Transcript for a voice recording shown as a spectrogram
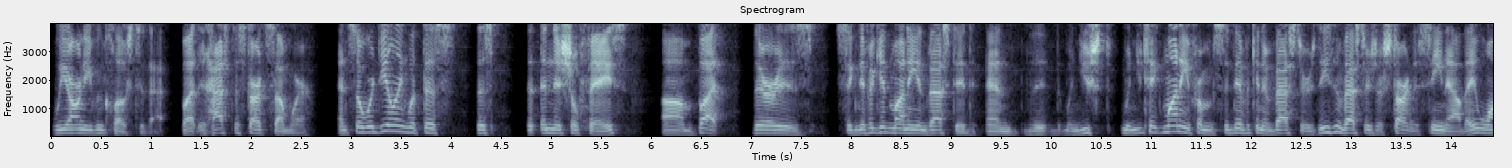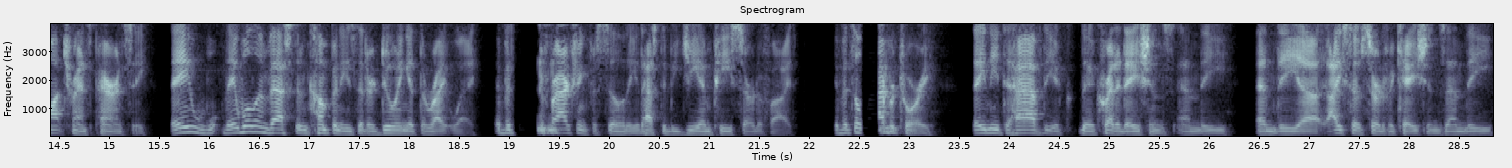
we aren't even close to that, but it has to start somewhere. And so we're dealing with this this initial phase, um, but there is significant money invested and the, when you when you take money from significant investors these investors are starting to see now they want transparency. They they will invest in companies that are doing it the right way. If it's a mm-hmm. manufacturing facility it has to be GMP certified. If it's a laboratory they need to have the the accreditations and the and the uh, ISO certifications and the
